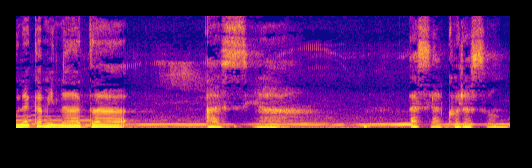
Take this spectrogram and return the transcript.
Una caminata hacia, hacia el corazón.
